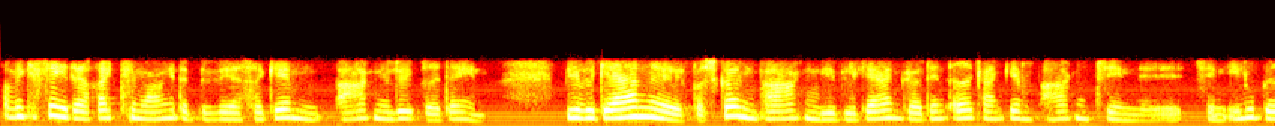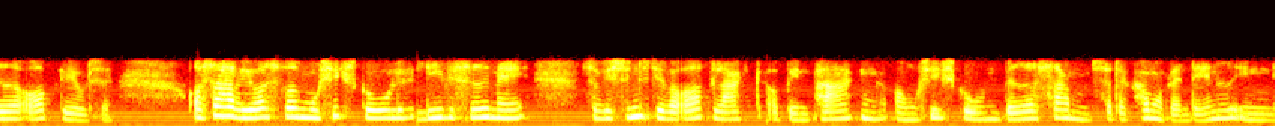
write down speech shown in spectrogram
Og vi kan se, at der er rigtig mange, der bevæger sig gennem parken i løbet af dagen. Vi vil gerne øh, forskønne parken, vi vil gerne gøre den adgang gennem parken til en, øh, til en endnu bedre oplevelse. Og så har vi også fået musikskole lige ved siden af, så vi synes, det var oplagt at binde parken og musikskolen bedre sammen, så der kommer blandt andet en,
